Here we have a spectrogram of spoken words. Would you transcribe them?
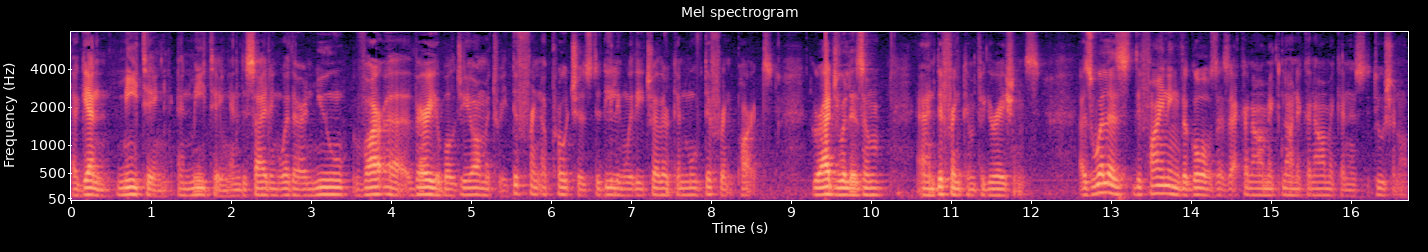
again, meeting and meeting and deciding whether a new var- uh, variable geometry, different approaches to dealing with each other can move different parts, gradualism, and different configurations, as well as defining the goals as economic, non economic, and institutional.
